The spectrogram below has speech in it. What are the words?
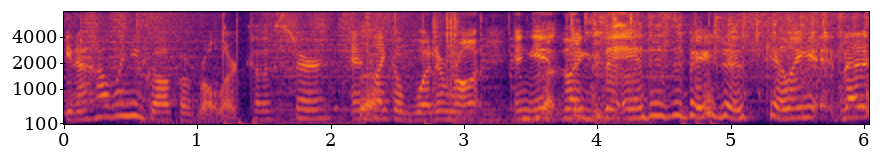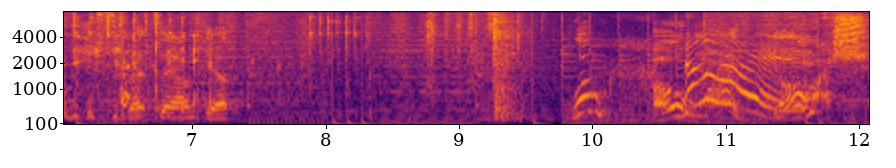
you know how when you go up a roller coaster, and it's That- like a wooden roller, and you that like the anticipation is killing it. That is exactly That sound, it. yep. Whoa! Oh my Nice. You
